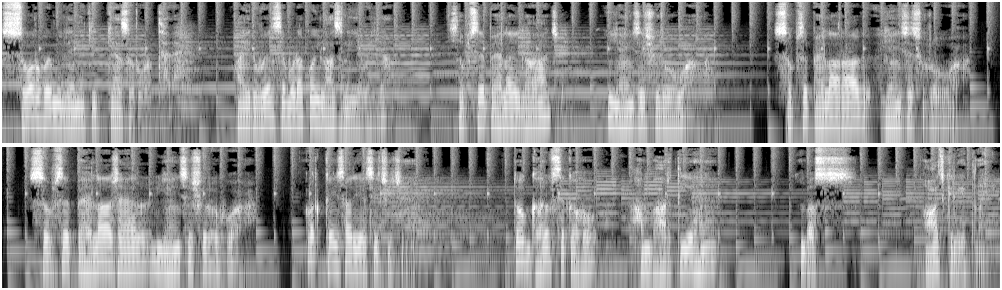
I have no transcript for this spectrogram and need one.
सौ रुपए में लेने की क्या ज़रूरत है? आयुर्वेद से बड़ा कोई इलाज नहीं है भैया। सबसे पहला इलाज यहीं से शुरू हुआ। सबसे पहला राग यहीं से शुरू हुआ। सबसे पहला शहर यहीं से शुरू हुआ। और कई सारी ऐसी चीज़ें हैं। तो गर्व से कहो, हम भारतीय हैं बस आज के लिए इतना ही।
